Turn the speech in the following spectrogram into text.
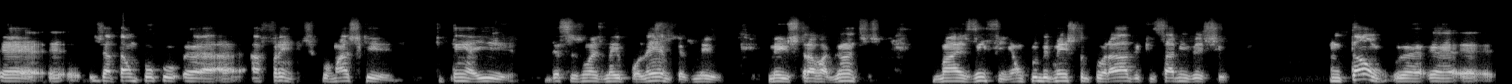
é, é, já está um pouco é, à frente, por mais que, que tenha aí decisões meio polêmicas, meio, meio extravagantes, mas, enfim, é um clube bem estruturado e que sabe investir. Então, é, é,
